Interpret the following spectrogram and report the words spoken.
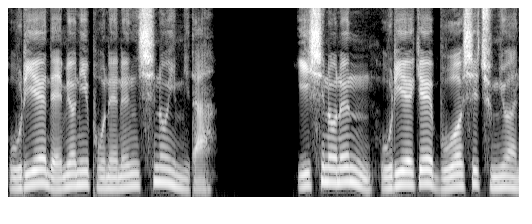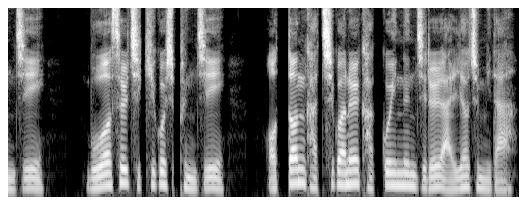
우리의 내면이 보내는 신호입니다. 이 신호는 우리에게 무엇이 중요한지, 무엇을 지키고 싶은지, 어떤 가치관을 갖고 있는지를 알려줍니다.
